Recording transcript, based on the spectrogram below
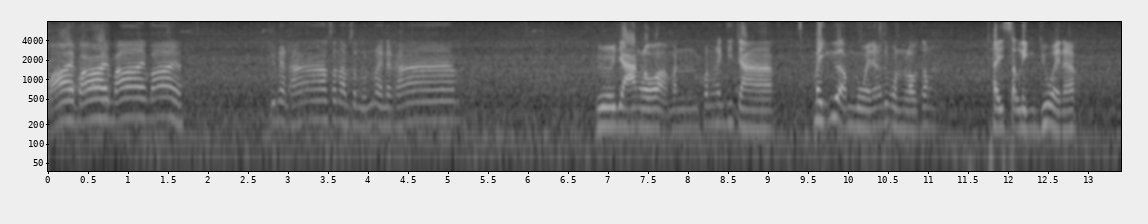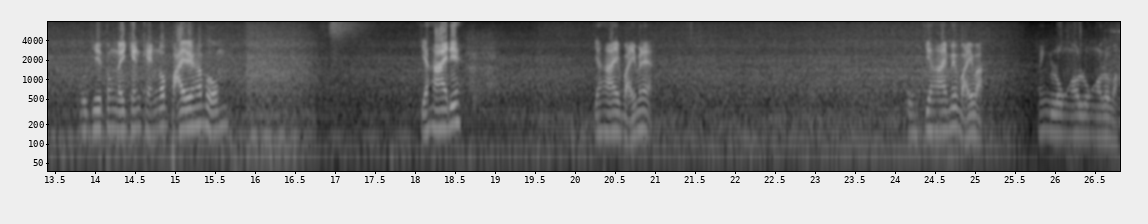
ไปไปไปไปช่วยหน่อยครับสนับสนุนหน่อยนะครับ คือยางเราอะมันค่อนข้างที่จะ ไม่เอื้ออำนวยนะทุกคนเราต้องใช้สลิงช่วยนะครับ โอเคตรงไหนแข็งๆก็ไปเลยครับผม อย่าหายดิ อย่าหายไหวไหมเนี่ยโอ้อย่าหายไม่ไหวว่ะแม่งลงเอาลงเอาเลยว่ะ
